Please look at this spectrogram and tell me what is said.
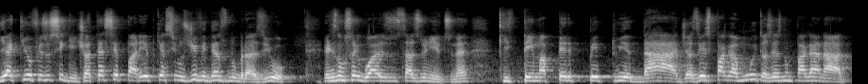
E aqui eu fiz o seguinte, eu até separei, porque assim, os dividendos no Brasil, eles não são iguais aos dos Estados Unidos, né? Que tem uma perpetuidade, às vezes paga muito, às vezes não paga nada.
